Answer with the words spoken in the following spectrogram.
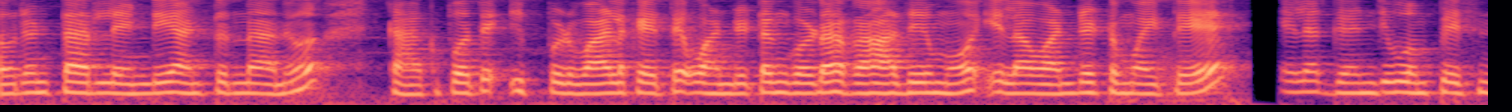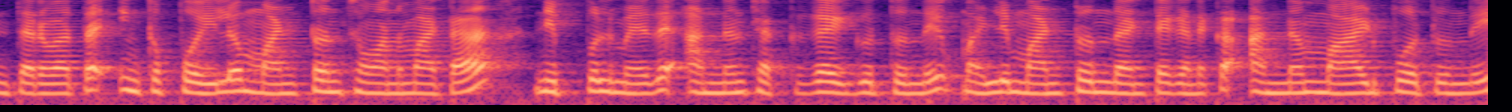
ఎవరుంటారులేండి అంటున్నాను. కాకపోతే ఇప్పుడు వాళ్ళకైతే వండటం కూడా రాదేమో ఇలా వండటం అయితే. ఇలా గంజి వంపేసిన తర్వాత ఇంకా పొయ్యిలో మంట ఉంచం అనమాట నిప్పుల మీద అన్నం చక్కగా ఎగురుతుంది. మళ్ళీ మంట ఉందంటే కనుక అన్నం మాడిపోతుంది.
